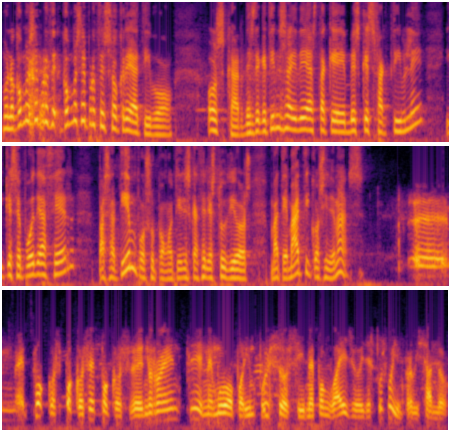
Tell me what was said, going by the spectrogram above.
Bueno, ¿cómo es el, cómo es el proceso creativo? Oscar, desde que tienes la idea hasta que ves que es factible y que se puede hacer, pasa tiempo, supongo. Tienes que hacer estudios matemáticos y demás. Eh, pocos, pocos, es pocos. Eh, normalmente me muevo por impulsos y me pongo a ello y después voy improvisando.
